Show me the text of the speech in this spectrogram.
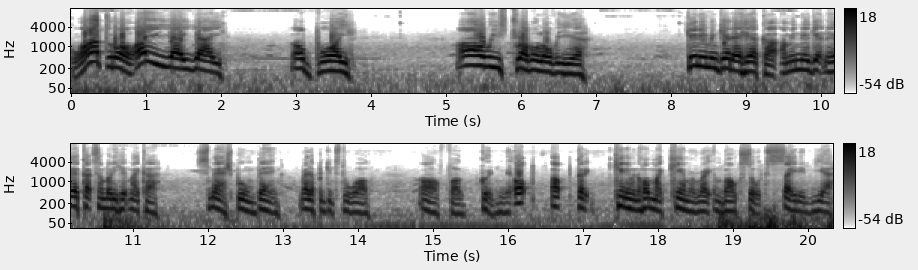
cuatro. Ay, ay, ay. Oh boy. Always trouble over here. Can't even get a haircut. I'm in there getting a haircut. Somebody hit my car. Smash, boom, bang. Right up against the wall. Oh, for goodness. Oh, oh up. Got it. Can't even hold my camera right. I'm so excited. Yeah.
